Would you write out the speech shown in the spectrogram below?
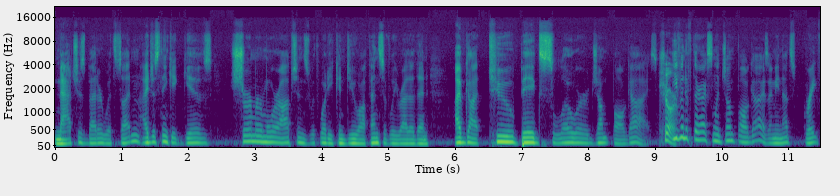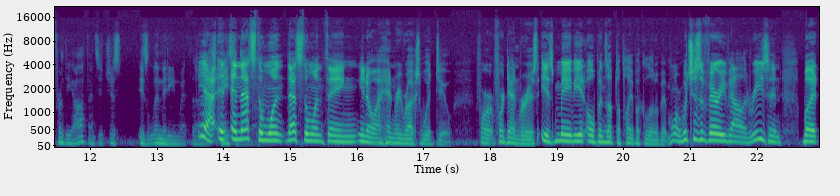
matches better with Sutton, I just think it gives Shurmur more options with what he can do offensively rather than I've got two big, slower jump ball guys. Sure. Even if they're excellent jump ball guys, I mean that's great for the offense. It just is limiting with uh, yeah, and, and that's the one. That's the one thing you know a Henry Ruggs would do for for Denver is is maybe it opens up the playbook a little bit more, which is a very valid reason. But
